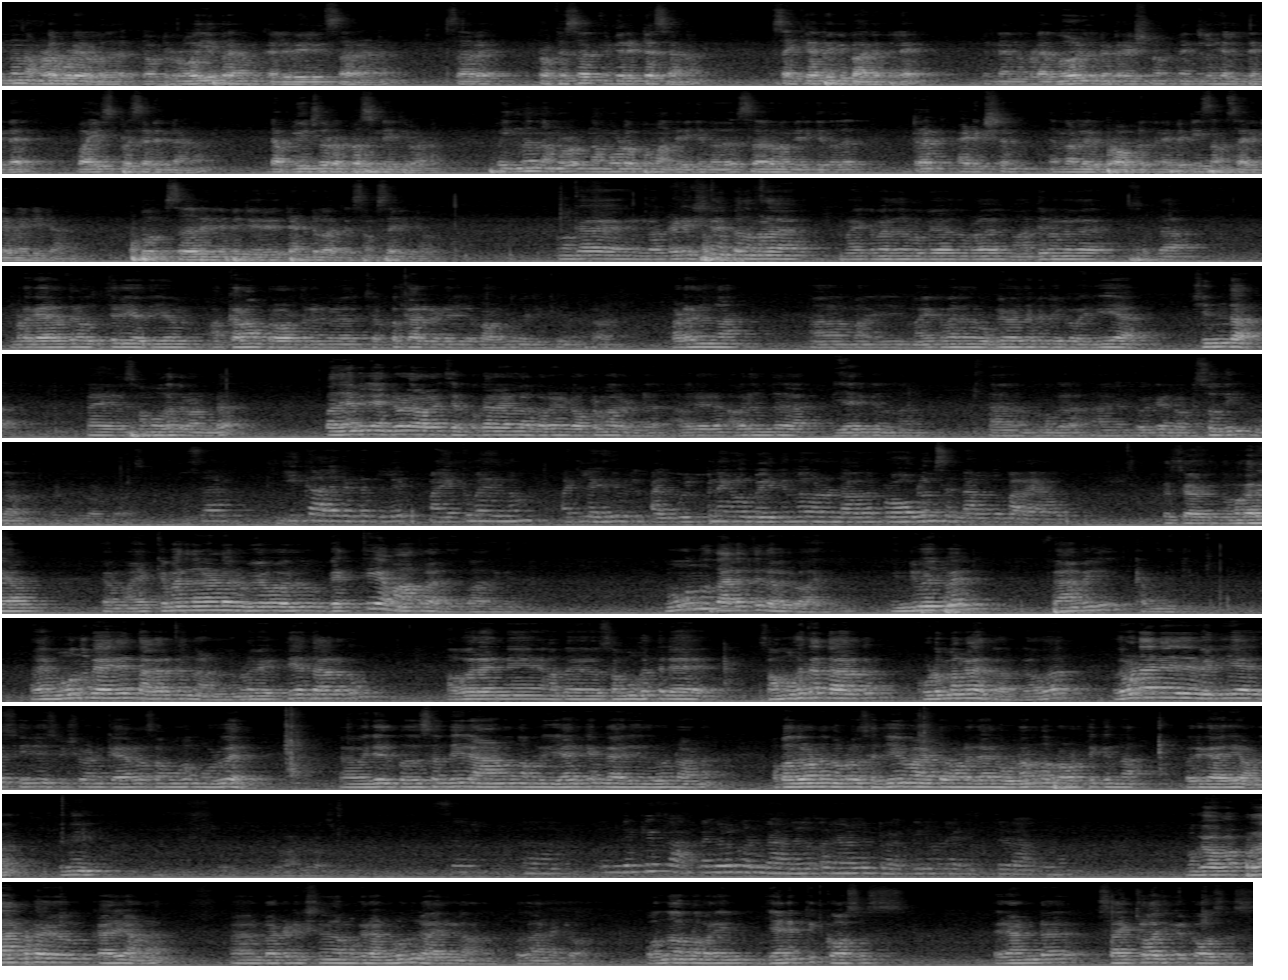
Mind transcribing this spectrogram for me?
ഇന്ന് നമ്മുടെ കൂടെ ഉള്ളത് ഡോക്ടർ റോയ് ഇബ്രാഹിം കലുവേലി സാറാണ്. സാറ് പ്രൊഫസർ എമിരിറ്റസ് ആണ് സൈക്യാട്രി വിഭാഗത്തിലെ പിന്നെ നമ്മുടെ വേൾഡ് ഫെഡറേഷൻ ഓഫ് മെന്റൽ ഹെൽത്തിന്റെ വൈസ് പ്രസിഡന്റ് ആണ് ഡബ്ല്യു എച്ച് റെപ്രസെന്റേറ്റീവ് ആണ്. അപ്പൊ ഇന്ന് നമ്മൾ നമ്മോടൊപ്പം വന്നിരിക്കുന്നത് സാർ വന്നിരിക്കുന്നത് ഡ്രഗ് അഡിക്ഷൻ എന്നുള്ള ഒരു പ്രോബ്ലത്തിനെ പറ്റി സംസാരിക്കാൻ വേണ്ടിയിട്ടാണ്. അപ്പോൾ സാർ ഇതിനെ പറ്റി ഒരു രണ്ട് വാക്ക് സംസാരിക്കാം. നമുക്ക് ഡ്രഗ് അഡിക്ഷൻ ഇപ്പം നമ്മൾ മയക്കുമരുന്നുകൾ ഉപയോഗം നമ്മൾ മാധ്യമങ്ങളുടെ ശ്രദ്ധ നമ്മുടെ കേരളത്തിൽ ഒത്തിരി അധികം അക്രമ പ്രവർത്തനങ്ങൾ ചെറുപ്പക്കാരുടെ ഇടയിൽ പടർന്നു വലിക്കുന്ന പടരുന്ന ഈ മയക്കുമരുന്നുകൾ ഉപയോഗത്തെപ്പറ്റിയൊക്കെ വലിയ ചിന്ത സമൂഹത്തിലുണ്ട്. അപ്പം അതിനെപ്പറ്റി എന്റെ കൂടെ വളരെ ചെറുപ്പക്കാരായുള്ള കുറേ ഡോക്ടർമാരുണ്ട്. അവർ അവരെന്ത് വിചാരിക്കുന്നു നമുക്ക് ചോദിക്കാൻ ഡോക്ടർ സുധി എന്താണ്? ഈ കാലഘട്ടത്തിൽ മയക്കുമരുന്നും മറ്റ് ലഹരി ഉൽപ്പന്നങ്ങൾ ഉപയോഗിക്കുന്നതുകൊണ്ടുണ്ടാകുന്ന പ്രോബ്ലംസ് എന്താണെന്ന് പറയാമോ തീർച്ചയായിട്ടും നമുക്കറിയാം. മയക്കുമരുന്നുകളുടെ ഒരു ഉപയോഗം ഒരു വ്യക്തിയെ മാത്രമല്ല ഇത് ബാധിക്കുന്നത്. മൂന്ന് തലത്തിൽ അവർ ബാധിക്കുന്നു. ഇൻഡിവിജ്വൽ ഫാമിലി കമ്മ്യൂണിറ്റി അതായത് മൂന്ന് പേരെ തകർക്കുന്നതാണ്. നമ്മുടെ വ്യക്തിയെ തകർക്കും അതുപോലെ തന്നെ അത് സമൂഹത്തിലെ സമൂഹത്തെ തകർക്കും കുടുംബങ്ങളെ തകർക്കും. അത് അതുകൊണ്ട് തന്നെ ഇത് വലിയ സീരിയസ് ഇഷ്യൂ ആണ്. കേരള സമൂഹം മുഴുവൻ വലിയൊരു പ്രതിസന്ധിയിലാണെന്ന് നമ്മൾ വിചാരിക്കാൻ കാര്യം ഇതുകൊണ്ടാണ്. അപ്പോൾ അതുകൊണ്ട് നമ്മൾ സജീവമായിട്ട് നമ്മളെല്ലാവരും ഉണർന്ന് പ്രവർത്തിക്കുന്ന ഒരു കാര്യമാണ്. ഇനി സർ, ആഹ്, എന്തൊക്കെ കാരണങ്ങൾ കൊണ്ടാണ് ഒരാൾ ഡ്രഗിനോട് അഡിക്റ്റഡ് നമുക്ക് പ്രധാനപ്പെട്ട ഒരു കാര്യമാണ് ഡ്രഗ് അഡിക്ഷന് നമുക്ക് രണ്ട് മൂന്ന് കാര്യങ്ങളാണ് പ്രധാനമായിട്ടും ഒന്ന് നമ്മൾ പറയും ജനറ്റിക് കോസസ് രണ്ട് സൈക്കോളജിക്കൽ കോസസ്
